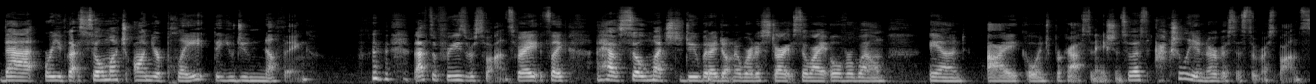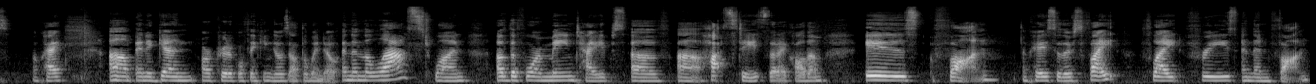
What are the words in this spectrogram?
that, or you've got so much on your plate that you do nothing. That's a freeze response, right? It's like I have so much to do, but I don't know where to start. So I overwhelm and I go into procrastination. So that's actually a nervous system response. Okay. Um, and again, our critical thinking goes out the window. And then the last one of the four main types of uh, hot states that I call them is fawn. Okay, so there's fight, flight, freeze, and then fawn.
